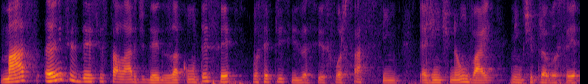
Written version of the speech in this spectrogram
Mas antes desse estalar de dedos acontecer, você precisa se esforçar sim. E a gente não vai mentir para você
